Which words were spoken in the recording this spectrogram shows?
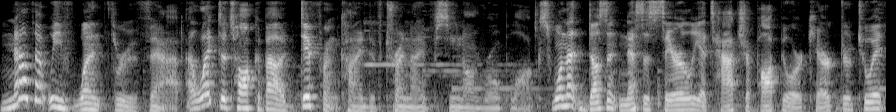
Now that we've went through that, I'd like to talk about a different kind of trend I've seen on Roblox. One that doesn't necessarily attach a popular character to it,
